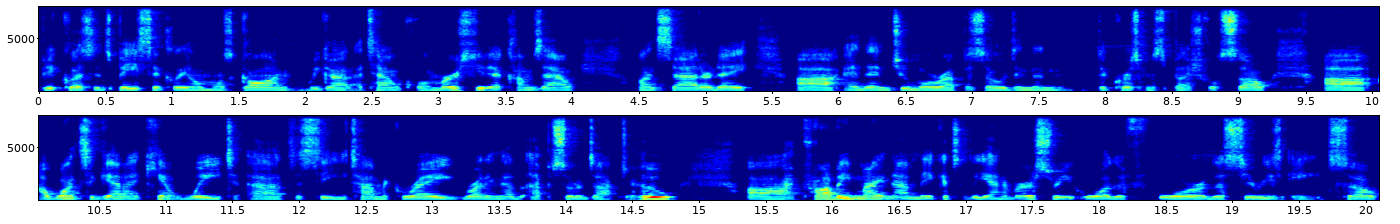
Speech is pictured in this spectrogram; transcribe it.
because it's basically almost gone. We got A Town Called Mercy that comes out on Saturday, uh, and then two more episodes, and then the Christmas special. So, uh, once again, I can't wait uh, to see Tom MacRae writing another episode of Doctor Who. Uh, probably might not make it to the anniversary or the or the series eight. So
